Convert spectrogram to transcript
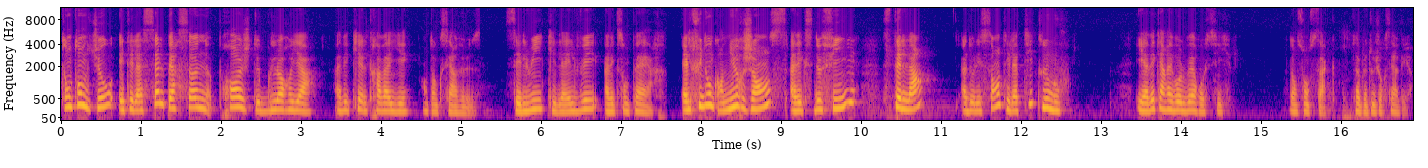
Tonton Joe était la seule personne proche de Gloria avec qui elle travaillait en tant que serveuse. C'est lui qui l'a élevée avec son père. Elle fut donc en urgence avec ses deux filles, Stella, adolescente, et la petite Loulou. Et avec un revolver aussi, dans son sac. Ça peut toujours servir.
